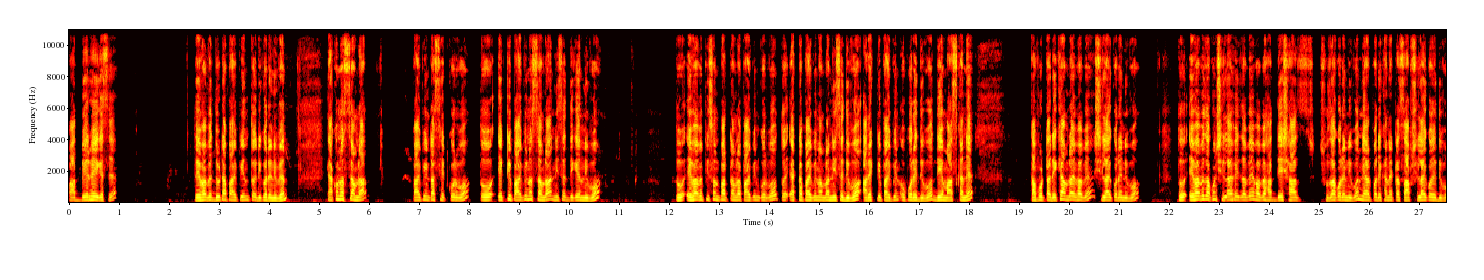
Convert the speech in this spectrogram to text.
পাত বের হয়ে গেছে। তো এভাবে দুটা পাইপিং তৈরি করে নেবেন। এখন হচ্ছে আমরা পাইপিংটা সেট করব। তো একটি পাইপিং হচ্ছে আমরা নিচের দিকে নিব। তো এভাবে পিছন পাটটা আমরা পাইপিং করব। তো একটা পাইপিং আমরা নিচে দিব, আরেকটি পাইপিং ওপরে দিব দিয়ে মাঝখানে কাপড়টা রেখে আমরা এভাবে সেলাই করে নিব। তো এভাবে যখন সেলাই হয়ে যাবে, এভাবে হাত দিয়ে সাজ সোজা করে নিব। নেওয়ার পর এখানে একটা চাপ সেলাই করে দিব।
